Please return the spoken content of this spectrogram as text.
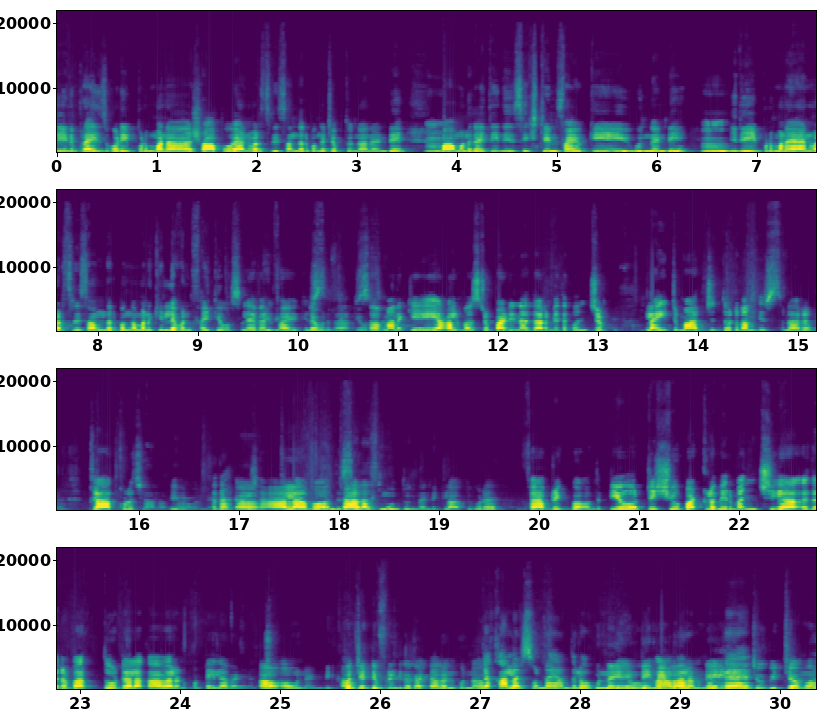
దీని ప్రైస్ కూడా ఇప్పుడు మన షాప్ యానివర్సరీ సందర్భంగా చెప్తున్నానండి. మామూలుగా అయితే ఇది సిక్స్టీన్ ఫైవ్కి ఉందండి. ఇది ఇప్పుడు మన యానివర్సరీ సందర్భంగా మనకి లెవెన్ ఫైవ్ కే వస్తుంది లెవెన్ ఫైవ్కి లెవెన్ సో మనకి ఆల్మోస్ట్ పడిన ధర మీద కొంచెం లైట్ మార్జిన్ తోటి మనకి ఇస్తున్నారు. క్లాత్ కూడా చాలా బాగుంది కదా? చాలా బాగుంది చాలా స్మూత్ ఉందండి క్లాత్ కూడా. ఫ్యాబ్రిక్ బాగుంది. ప్యూర్ టిష్యూ పట్టులో మీరు మంచిగా ఏదైనా వర్క్ తోటి అలా కావాలనుకుంటే ఇలా వెళ్ళండి అవునండి. కొంచెం డిఫరెంట్గా కట్టాలనుకున్నా ఇంకా కలర్స్ ఉన్నాయి అందులో. ఉన్నాయండి. కావాలనుకుంటే రెండే చూపించాము.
